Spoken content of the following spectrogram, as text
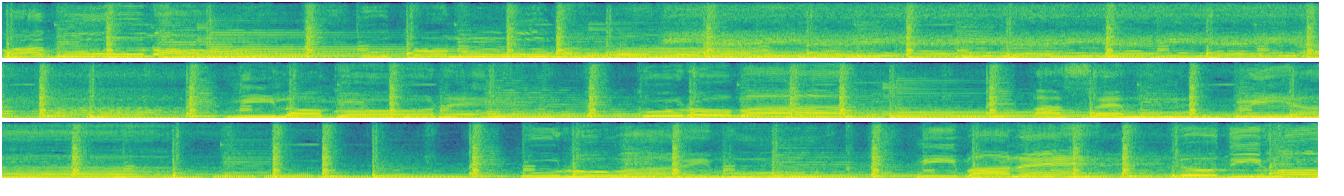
ফাগুণ পুতনু নিলগনে কৰবা আছে মোৰ প্ৰিয়া। উৰুৱাই মোক নিবানে যদি হয়।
